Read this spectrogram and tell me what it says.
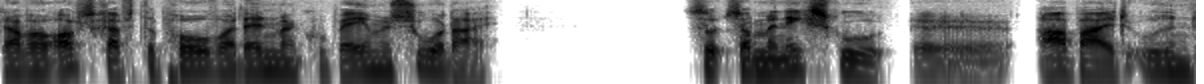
der var opskrifter på, hvordan man kunne bage med surdej. Så, så man ikke skulle øh, arbejde uden,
